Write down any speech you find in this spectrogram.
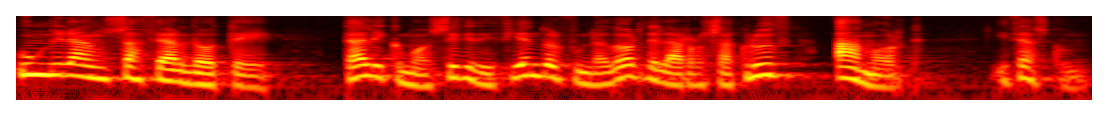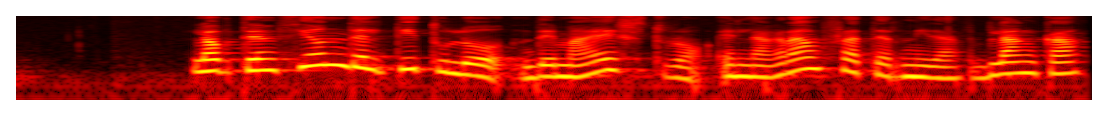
un gran sacerdote, tal y como sigue diciendo el fundador de la Rosacruz, Amorc, Izaskun. La obtención del título de maestro en la Gran Fraternidad Blanca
